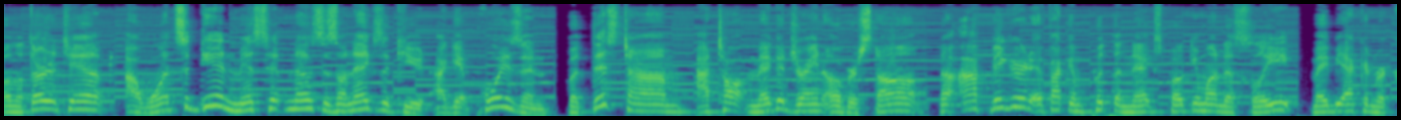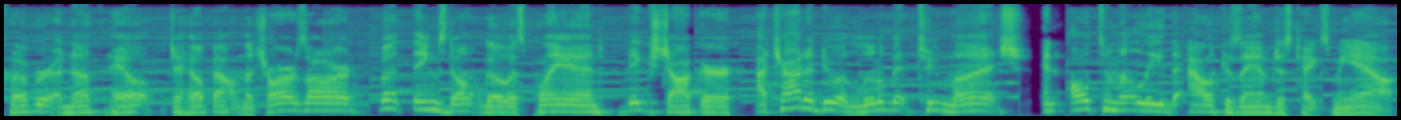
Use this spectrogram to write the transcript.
On the third attempt, I once again miss Hypnosis on Exeggcute. I get poisoned, but this time I taught Mega Drain over Stomp. Now I figured if I can put the next Pokemon to sleep, maybe I can recover enough health to help out on the Charizard, but things don't go as planned. Big shocker. I try to do a little bit too much, and ultimately the Alakazam just takes me out.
